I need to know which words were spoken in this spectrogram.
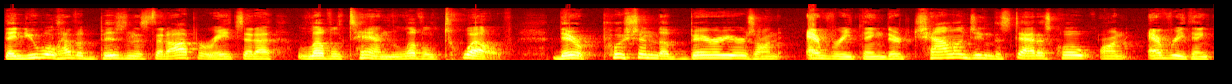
then you will have a business that operates at a level 10, level 12. They're pushing the barriers on everything. They're challenging the status quo on everything.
